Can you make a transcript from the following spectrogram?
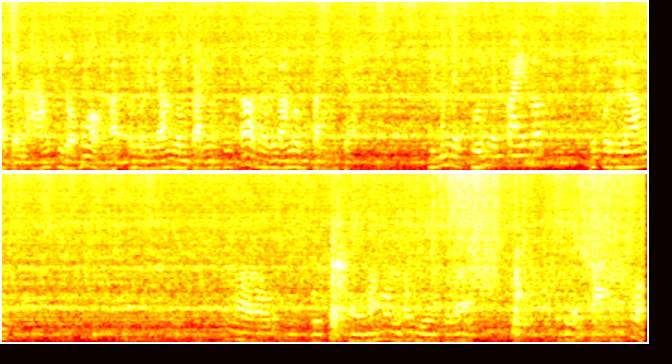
เราจะล้างทีละห้องครับเราจะไม่ล้างรวมกันนะครับถ้าเราไปล้างรวมกันมันจะมันจะฉุนกันไปครับไม่ควรจะล้างเราอุดใส่น้ำห้องมันก็ดีนะแต่ว่าจะได้ขาดทั้งพวก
